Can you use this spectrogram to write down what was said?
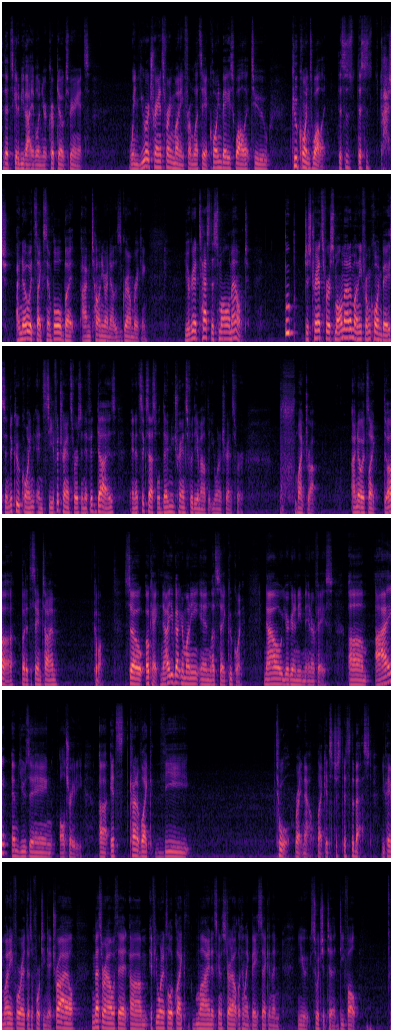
that's going to be valuable in your crypto experience. When you are transferring money from, let's say, a Coinbase wallet to KuCoin's wallet, this is this is gosh, I know it's like simple, but I'm telling you right now, this is groundbreaking. You're going to test a small amount boop, just transfer a small amount of money from Coinbase into KuCoin and see if it transfers. And if it does and it's successful, then you transfer the amount that you want to transfer. mic drop. I know it's like duh, but at the same time, come on. So, okay, now you've got your money in, let's say, KuCoin. Now you're going to need an interface. Um, I am using Altrady. Uh, it's kind of like the tool right now. Like it's just, it's the best. You pay money for it. There's a 14 day trial mess around with it. Um, if you want it to look like mine, it's going to start out looking like basic, and then you switch it to default,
